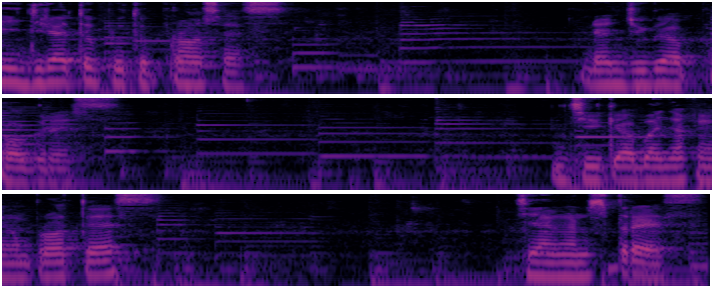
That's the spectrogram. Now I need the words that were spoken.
Hijrah itu butuh proses dan juga progres. Jika banyak yang protes, jangan stres.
